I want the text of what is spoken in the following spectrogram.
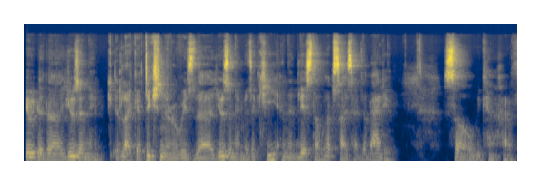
build the username like a dictionary with the username as a key and the list of websites as a value. So we can have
